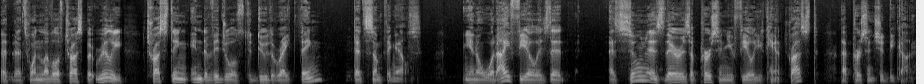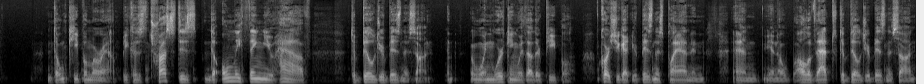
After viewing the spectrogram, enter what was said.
That that's one level of trust. But really, trusting individuals to do the right thing, that's something else. You know what I feel is that as soon as there is a person you feel you can't trust, that person should be gone. Don't keep them around because trust is the only thing you have to build your business on when working with other people. Of course, you got your business plan and and you know all of that to build your business on.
